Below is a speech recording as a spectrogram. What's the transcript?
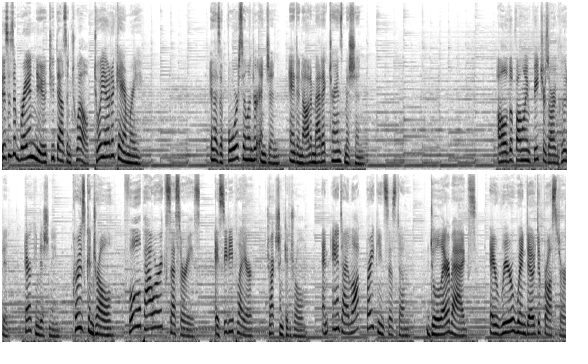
This is a brand new 2012 Toyota Camry. It has a four-cylinder engine and an automatic transmission. All of the following features are included. Air conditioning, cruise control, full power accessories, a CD player, traction control, an anti-lock braking system, dual airbags, a rear window defroster,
